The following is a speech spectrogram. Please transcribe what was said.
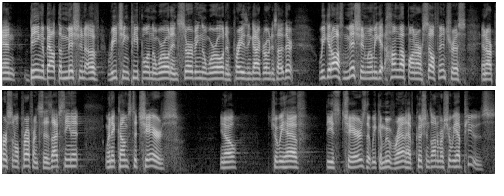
and being about the mission of reaching people in the world and serving the world and praising God, growing to there, we get off mission when we get hung up on our self interest and our personal preferences. I've seen it when it comes to chairs. You know, should we have these chairs that we can move around, have cushions on them, or should we have pews?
